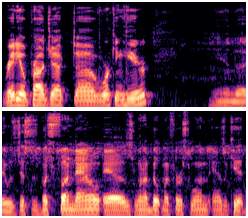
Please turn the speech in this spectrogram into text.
radio project uh, working here. And uh, it was just as much fun now as when I built my first one as a kid.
